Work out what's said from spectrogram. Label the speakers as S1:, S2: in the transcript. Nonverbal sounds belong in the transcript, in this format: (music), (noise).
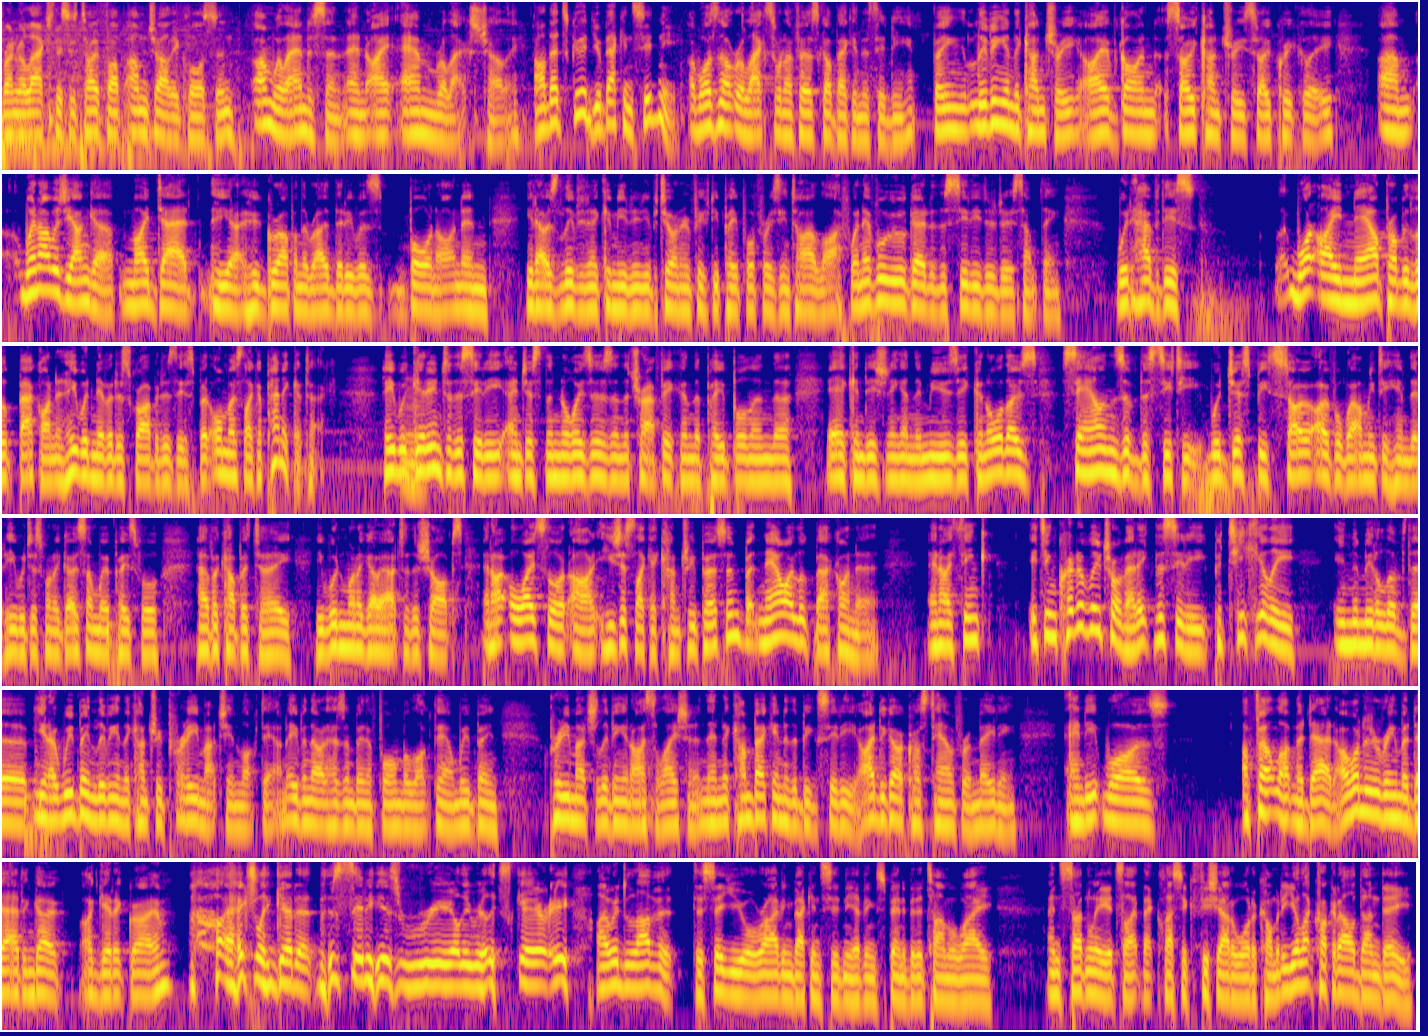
S1: Everyone relax. This is Tofop. I'm Charlie Clausen.
S2: I'm Wil Anderson, and I am relaxed, Charlie.
S1: Oh, that's good. You're back in Sydney.
S2: I was not relaxed when I first got back into Sydney. Being living in the country, I have gone so country so quickly. Um, when I was younger, my dad, who you know, who grew up on the road that he was born on, and you know, has lived in a community of 250 people for his entire life. Whenever we would go to the city to do something, we'd have this what I now probably look back on, and he would never describe it as this, but almost like a panic attack. He would mm. get into the city and just the noises and the traffic and the people and the air conditioning and the music and all those sounds of the city would just be so overwhelming to him that he would just want to go somewhere peaceful, have a cup of tea. He wouldn't want to go out to the shops. And I always thought, oh, he's just like a country person. But now I look back on it and I think it's incredibly traumatic, the city, particularly in the middle of the, you know, we've been living in the country pretty much in lockdown, even though it hasn't been a formal lockdown. We've been pretty much living in isolation. And then to come back into the big city, I had to go across town for a meeting. And it was, I felt like my dad. I wanted to ring my dad and go, I get it, Graham. (laughs) I actually get it. The city is really, really scary.
S1: I would love it to see you arriving back in Sydney, having spent a bit of time away, and suddenly it's like that classic fish out of water comedy. You're like Crocodile Dundee.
